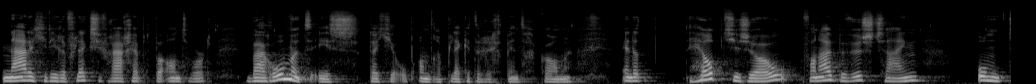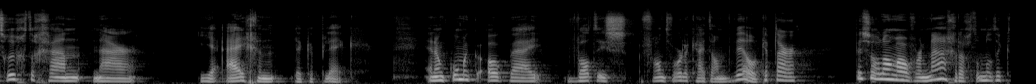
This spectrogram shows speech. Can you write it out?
nadat je die reflectievraag hebt beantwoord, waarom het is dat je op andere plekken terecht bent gekomen. En dat helpt je zo vanuit bewustzijn om terug te gaan naar je eigenlijke plek. En dan kom ik ook bij wat is verantwoordelijkheid dan wel? Ik heb daar best wel lang over nagedacht, omdat ik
